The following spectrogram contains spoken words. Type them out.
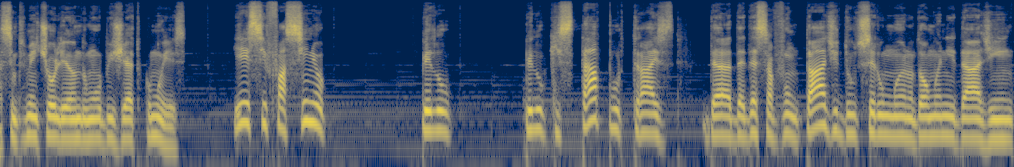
simplesmente olhando um objeto como esse. E esse fascínio pelo, pelo que está por trás da, da, dessa vontade do ser humano, da humanidade em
